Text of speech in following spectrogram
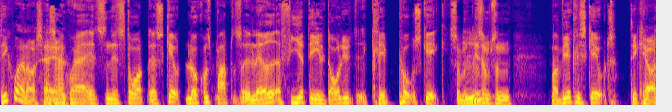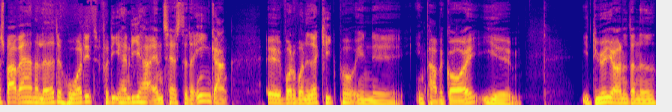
Det kunne han også have. Altså, han kunne have et, sådan et stort, øh, skævt lokumsbræt, øh, lavet af fire dele dårligt klip på skæg, som mm. ligesom sådan var virkelig skævt. Det kan også bare være, at han har lavet det hurtigt, fordi han lige har antastet dig en gang, øh, hvor du var nede og kigge på en, øh, en papegøje i, øh, i dyrehjørnet dernede.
